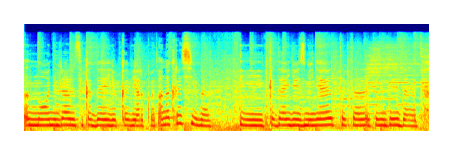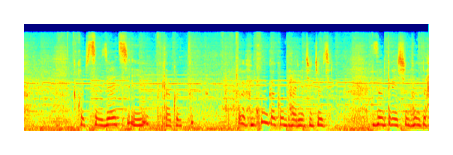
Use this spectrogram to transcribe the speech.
но не нравится, когда ее коверкают. Она красивая, и когда ее изменяют, это, это надоедает. Хочется взять и так вот, ну, как ударить чуть-чуть, за трещину дать.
